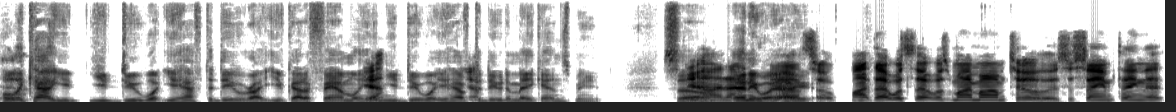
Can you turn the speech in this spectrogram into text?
holy cow you you do what you have to do right you've got a family Yeah. and you do what you have to do to make ends meet so yeah, I- anyway yeah, I, so my, that was that was my mom too. It's the same thing that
